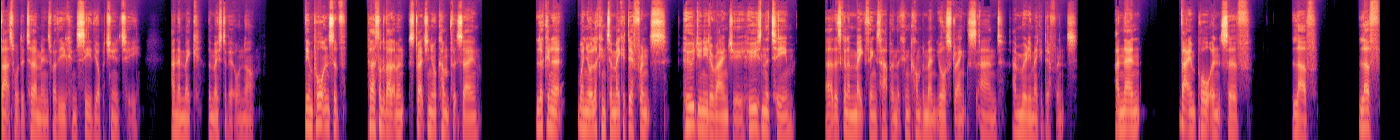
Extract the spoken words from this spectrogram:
That's what determines whether you can see the opportunity and then make the most of it or not. The importance of personal development, stretching your comfort zone, looking at when you're looking to make a difference, who do you need around you? Who's in the team? Uh, that's going to make things happen that can complement your strengths and and really make a difference. And then that importance of love, love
